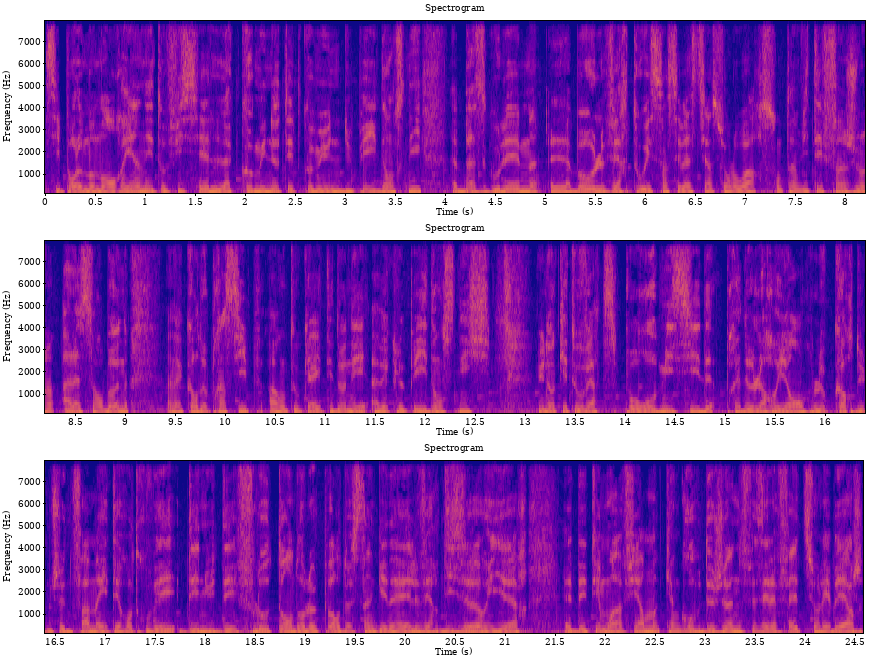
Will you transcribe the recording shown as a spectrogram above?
Si pour le moment rien n'est officiel, la communauté de communes du pays d'Anceny, Basse-Goulême, La Baule, Vertou et Saint-Sébastien-sur-Loire sont invités fin juin à la Sorbonne. Un accord de principe a en tout cas été donné avec le pays d'Anceny. Une enquête ouverte pour homicide près de Lorient. Le corps d'une jeune femme a été retrouvé dénudé, flottant dans le port de Saint-Guénaël vers 10 heures hier. Des témoins affirment qu'un groupe de jeunes faisait la fête sur les berges.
